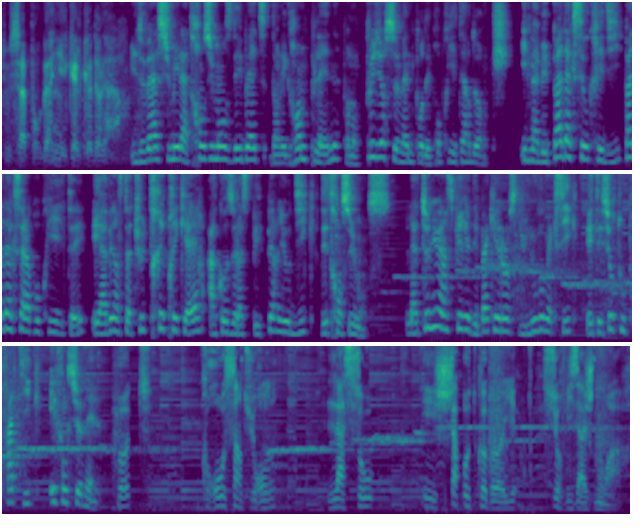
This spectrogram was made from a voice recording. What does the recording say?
Tout ça pour gagner quelques dollars. Il devait assumer la transhumance des bêtes dans les grandes plaines pendant plusieurs semaines pour des propriétaires de ranch. Il n'avait pas d'accès au crédit, pas d'accès à la propriété et avait un statut très précaire à cause de l'aspect périodique des transhumances. La tenue inspirée des vaqueros du Nouveau-Mexique était surtout pratique et fonctionnelle. Bottes, gros ceinturon, lasso et chapeau de cow-boy sur visage noir.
